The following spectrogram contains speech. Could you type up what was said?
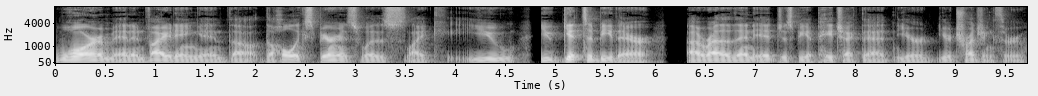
warm and inviting, and the the whole experience was like you you get to be there uh, rather than it just be a paycheck that you're you're trudging through.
